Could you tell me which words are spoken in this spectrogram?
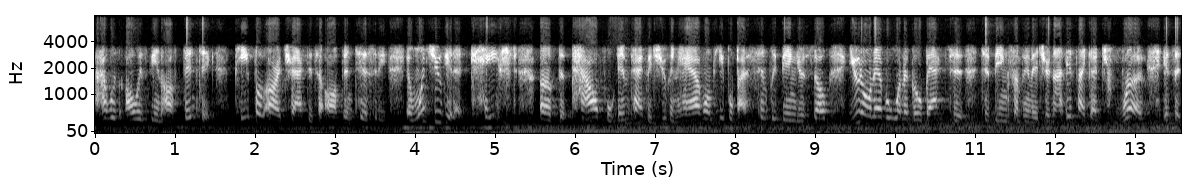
I was always being authentic. People are attracted to authenticity. And once you get a taste of the powerful impact that you can have on people by simply being yourself, you don't ever want to go back to, to being something that you're not. It's like a drug. It's a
